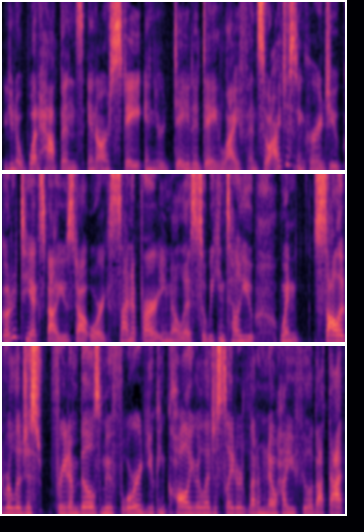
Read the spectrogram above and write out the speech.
you know, what happens in our state in your day-to-day life. And so I just encourage you go to txvalues.org, sign up for our email list so we can tell you when solid religious freedom bills move forward, you can call your legislator, let them know how you feel about that.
